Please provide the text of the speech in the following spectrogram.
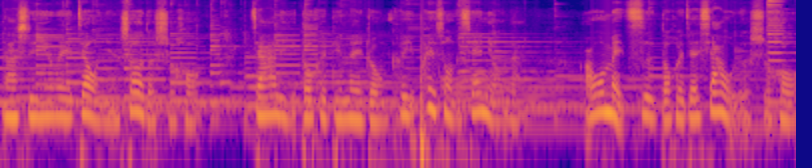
那是因为在我年少的时候，家里都会订那种可以配送的鲜牛奶，而我每次都会在下午的时候，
